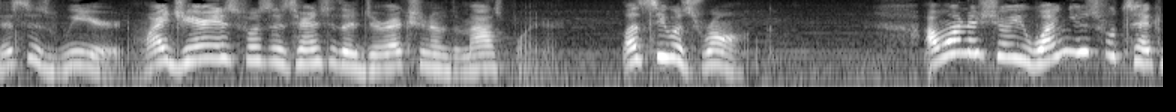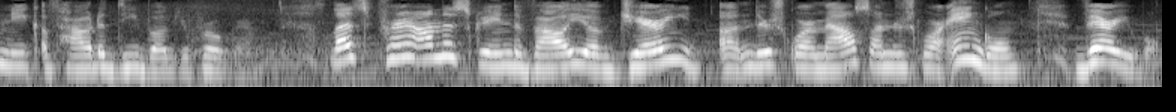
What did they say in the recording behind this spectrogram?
This is weird. My Jerry is supposed to turn to the direction of the mouse pointer. Let's see what's wrong. I want to show you one useful technique of how to debug your program. Let's print on the screen the value of Jerry underscore mouse underscore angle variable.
